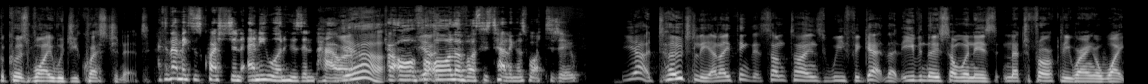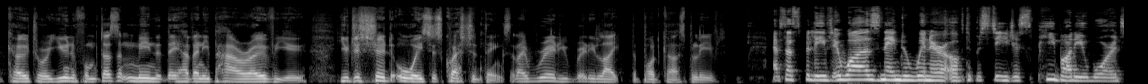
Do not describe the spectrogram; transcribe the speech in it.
Because why would you question it? I think that makes us question anyone who's in power. Yeah, For all, for yeah. all of us who's telling us what to do. Yeah, totally. And I think that sometimes we forget that even though someone is metaphorically wearing a white coat or a uniform, doesn't mean that they have any power over you. You just should always just question things. And I really, really liked the podcast Believed. That's believed, it was named a winner of the prestigious Peabody Award.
